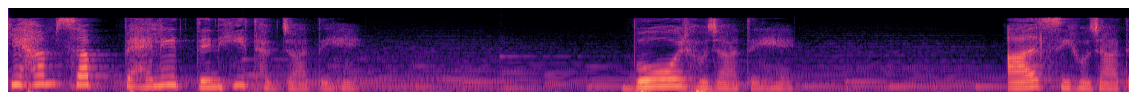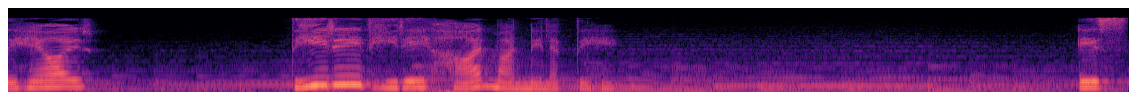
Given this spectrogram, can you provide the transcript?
कि हम सब पहले दिन ही थक जाते हैं। बोर हो जाते हैं। आलसी हो जाते हैं और धीरे धीरे हार मानने लगते हैं। इस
